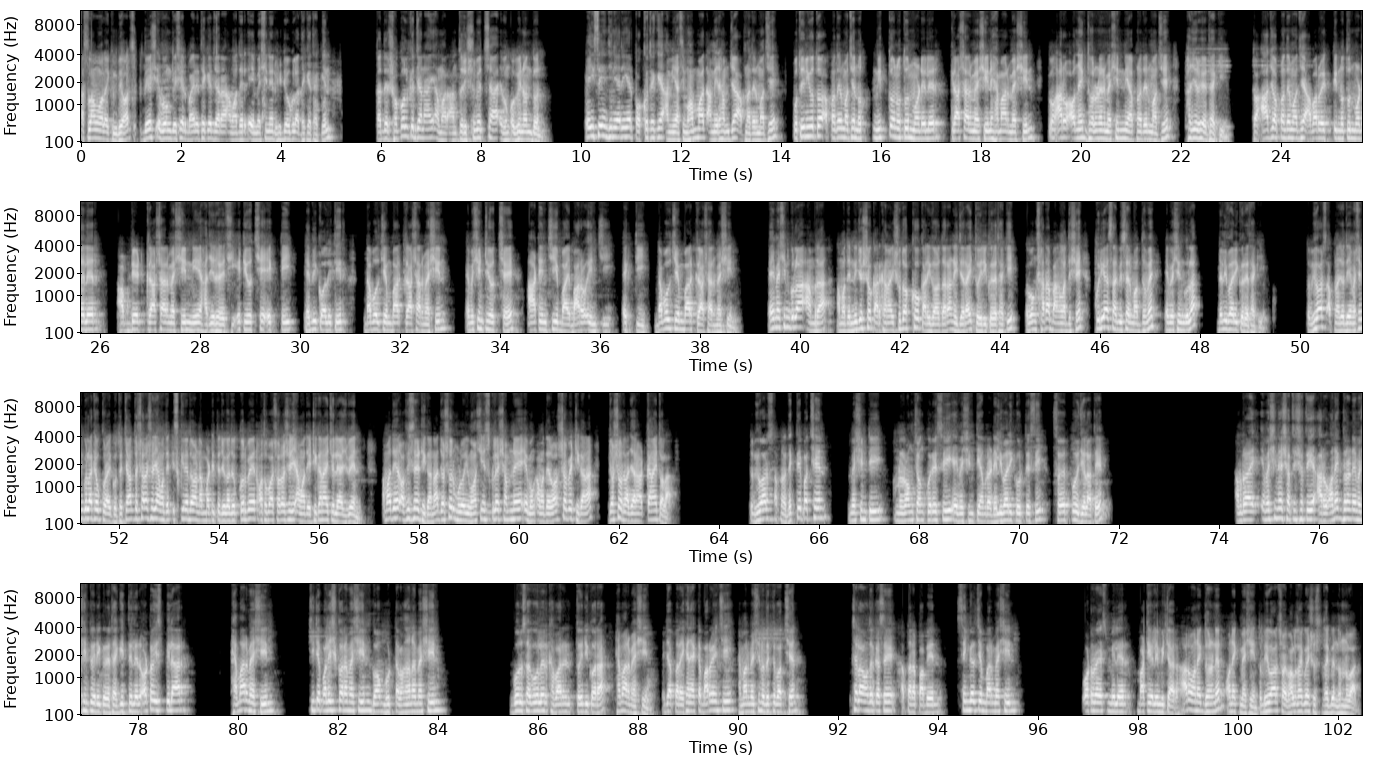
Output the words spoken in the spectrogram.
আসসালামু আলাইকুম ভিউয়ার্স। দেশ এবং দেশের বাইরে থেকে যারা আমাদের এই মেশিনের ভিডিওগুলো দেখে থাকেন, তাদের সকলকে জানাই আমার আন্তরিক শুভেচ্ছা এবং অভিনন্দন। এইসে ইঞ্জিনিয়ারিং এর পক্ষ থেকে আমি আছি মোহাম্মদ আমির হামজা আপনাদের মাঝে। প্রতিনিয়ত আপনাদের মাঝে নত- নিত্য নতুন মডেলের ক্রাশার মেশিন, হ্যামার মেশিন এবং আরও অনেক ধরনের মেশিন নিয়ে আপনাদের মাঝে হাজির হয়ে থাকি। তো আজও আপনাদের মাঝে আবারও একটি নতুন মডেলের আপডেট ক্রাশার মেশিন নিয়ে হাজির হয়েছি। এটি হচ্ছে একটি হেভি কোয়ালিটির ডাবল চেম্বার ক্রাশার মেশিন এই মেশিনটি হচ্ছে আট ইঞ্চি বাই বারো ইঞ্চি একটি ডাবল চেম্বার ক্রাশার মেশিন এই মেশিনগুলো আমরা আমাদের নিজস্ব কারখানায় সুদক্ষ কারিগর দ্বারা নিজেরাই তৈরি করে থাকি এবং সারা বাংলাদেশে কুরিয়ার সার্ভিসের মাধ্যমে এই মেশিনগুলো ডেলিভারি করে থাকি। তো ভিউয়ার্স, আপনারা যদি এই মেশিনগুলো কেউ ক্রয় করতে চান, তো সরাসরি আমাদের স্ক্রিনে দেওয়া নাম্বারটিতে যোগাযোগ করবেন অথবা সরাসরি আমাদের ঠিকানায় চলে আসবেন। আমাদের অফিসের ঠিকানা যশোর মুরলী মহসিন স্কুলের সামনে এবং আমাদের ওয়ার্কশপের ঠিকানা যশোর রাজারহাট, কানাইতলা। তো ভিউয়ার্স, আপনারা দেখতেই পাচ্ছেন, মেশিনটি আমরা রং চং করেছি, এই মেশিনটি আমরা ডেলিভারি করতেছি সৈয়দপুর জেলাতে। আমরা এই মেশিনের সাথে সাথে আরও অনেক ধরনের মেশিন তৈরি করে থাকি, তেলের অটো স্পিলার হ্যামার মেশিন, চিটে পলিশ করা মেশিন, গম ভুট্টা ভাঙানো মেশিন, গরু, ছাগলের খাবারের তৈরি করা হ্যামার মেশিন। এই যে আপনারা এখানে একটা বারো ইঞ্চি হ্যামার মেশিনও দেখতে পাচ্ছেন। এছাড়াও আমাদের কাছে আপনারা পাবেন সিঙ্গেল চেম্বার মেশিন অটোরাইস মিলের বাটি লিমিটার আরও অনেক ধরনের অনেক মেশিন তো ভিউয়ার সবাই ভালো থাকবেন, সুস্থ থাকবেন, ধন্যবাদ।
